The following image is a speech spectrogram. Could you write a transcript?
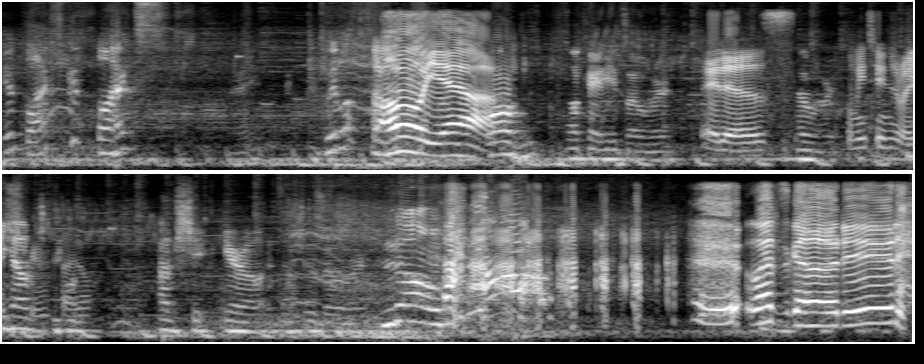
Good flex, good flex. We love Tom. Oh, yeah! Oh, okay, it's over. It is. It's over. Let me change my We have- stream title. I'm shit hero. It's, it's over. No! Let's go, dude!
